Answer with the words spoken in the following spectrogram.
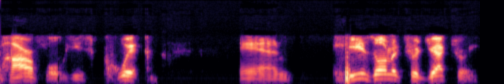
powerful, he's quick and he's on a trajectory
